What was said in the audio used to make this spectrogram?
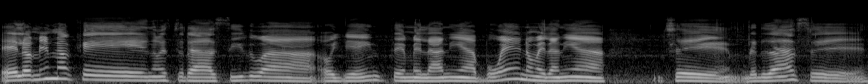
Eh, lo mismo que nuestra asidua oyente Melania Bueno. Melania, se, ¿verdad? Se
